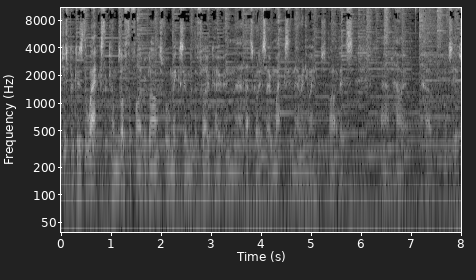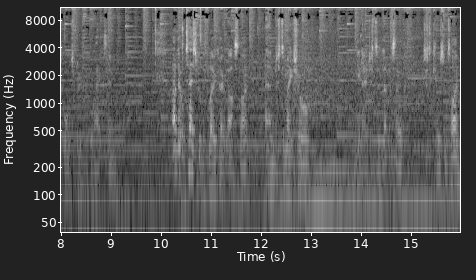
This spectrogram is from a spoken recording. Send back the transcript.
just because the wax that comes off the fiberglass will mix in with the flow coat and uh, that's got its own wax in there anyway, which is part of its, um, how it, how obviously it's waterproof with the wax in. I had a little test with the flow coat last night, um, just to make sure, you know, just to let myself, just to kill some time,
